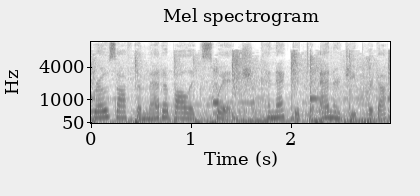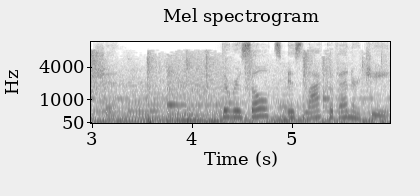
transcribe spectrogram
throws off the metabolic switch connected to energy production. The results is lack of energy.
